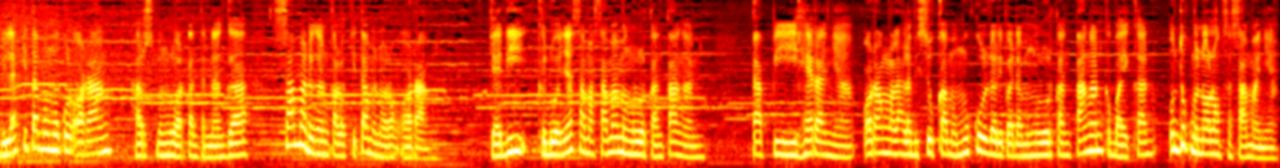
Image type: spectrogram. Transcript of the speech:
Bila kita memukul orang, harus mengeluarkan tenaga, sama dengan kalau kita menolong orang. Jadi, keduanya sama-sama mengeluarkan tangan, tapi herannya, orang malah lebih suka memukul daripada mengulurkan tangan kebaikan untuk menolong sesamanya.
